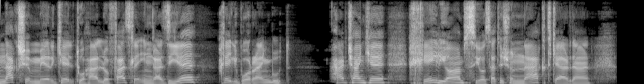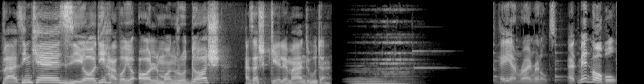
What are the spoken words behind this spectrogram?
نقش مرکل تو حل و فصل این قضیه خیلی پررنگ بود هرچند که خیلی هم سیاستش رو نقد کردن و از اینکه زیادی هوای آلمان رو داشت ازش گلمند بودن Hey, I'm Ryan Reynolds. At Mint Mobile,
